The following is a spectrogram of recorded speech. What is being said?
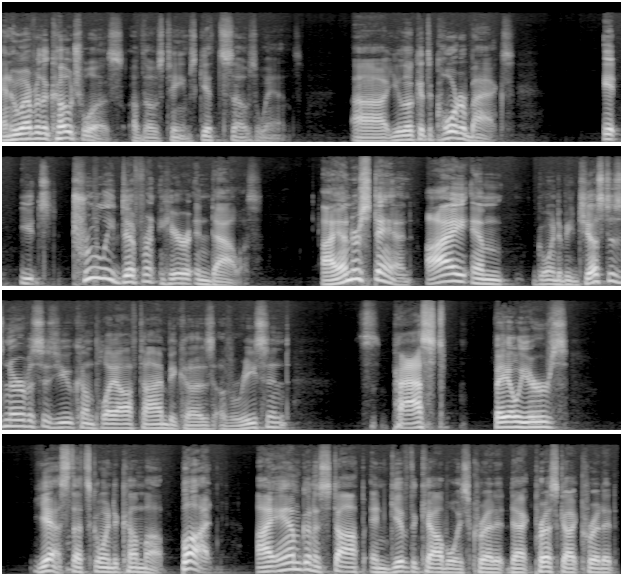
and whoever the coach was of those teams gets those wins. Uh, you look at the quarterbacks. It it's truly different here in Dallas. I understand. I am going to be just as nervous as you come playoff time because of recent past failures. Yes, that's going to come up. But I am going to stop and give the Cowboys credit, Dak Prescott credit,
